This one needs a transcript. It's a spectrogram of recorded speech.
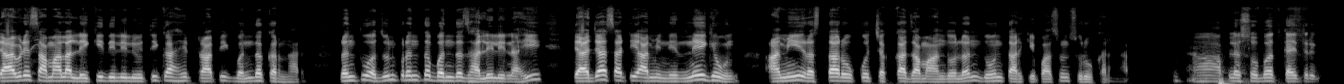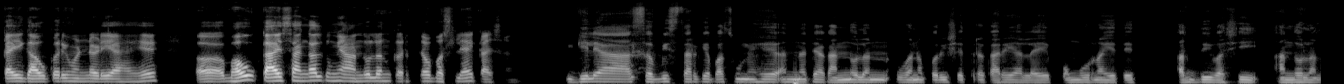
त्यावेळेस आम्हाला लेखी दिलेली होती का हे ट्रॅफिक बंद करणार. परंतु अजूनपर्यंत बंद झालेली नाही. त्याच्यासाठी आम्ही निर्णय घेऊन आम्ही रस्ता रोको चक्का जामा आंदोलन दोन तारखेपासून सुरू करणार. अ, आपल्यासोबत काहीतरी काही गावकरी मंडळी आहे. भाऊ काय सांगाल? तुम्ही आंदोलन करत बसले आहे काय सांगाल? गेल्या सव्वीस तारखेपासून हे अन्नत्याग आंदोलन वन परिक्षेत्र कार्यालय पोंभुर्णा येथे आदिवासी आंदोलन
